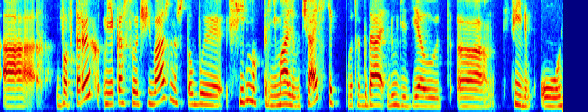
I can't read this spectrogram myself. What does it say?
А, во-вторых, мне кажется, очень важно, чтобы в фильмах принимали участие, вот когда люди делают э, фильм о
